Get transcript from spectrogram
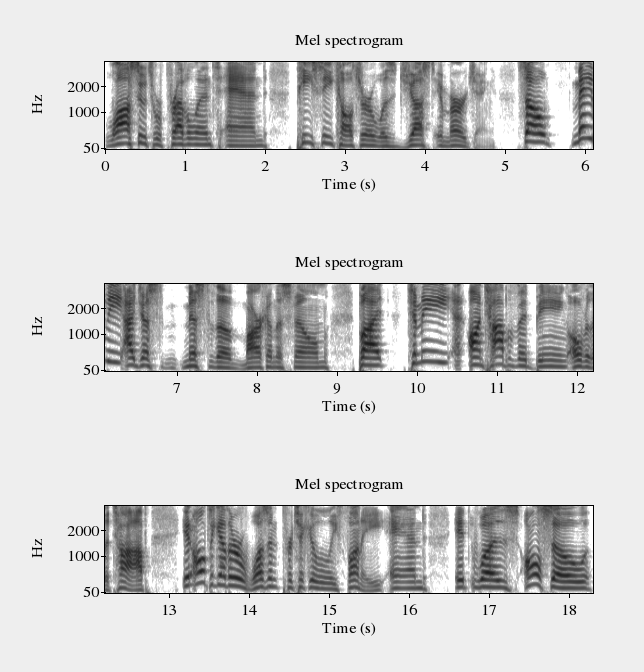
lawsuits were prevalent and PC culture was just emerging. So maybe I just missed the mark on this film, but to me, on top of it being over the top, it altogether wasn't particularly funny and it was also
